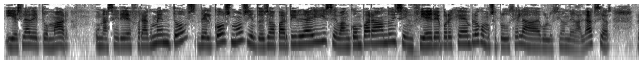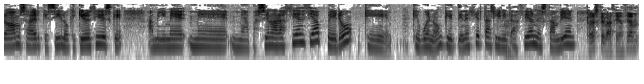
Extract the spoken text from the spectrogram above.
y es la de tomar una serie de fragmentos del cosmos y entonces a partir de ahí se van comparando y se infiere, por ejemplo, cómo se produce la evolución de galaxias. Pero vamos a ver que sí, lo que quiero decir es que a mí me, me, me apasiona la ciencia, pero que, que bueno, que tiene ciertas limitaciones también. Claro, es que la ciencia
